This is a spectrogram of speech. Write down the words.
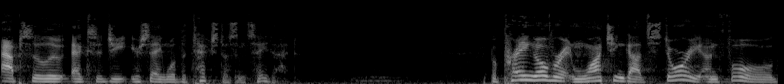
absolute exegete, you're saying, well, the text doesn't say that. But praying over it and watching God's story unfold,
